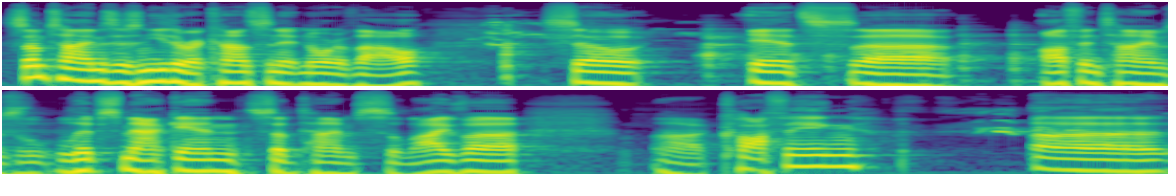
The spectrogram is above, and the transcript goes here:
sometimes is neither a consonant nor a vowel. So it's uh, oftentimes lip smacking, sometimes saliva, uh, coughing. Uh,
